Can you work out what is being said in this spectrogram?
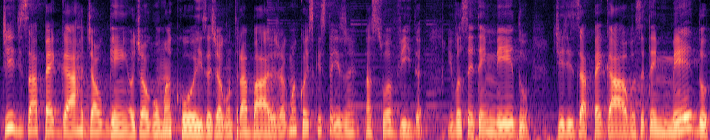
de desapegar de alguém ou de alguma coisa, de algum trabalho, de alguma coisa que esteja na sua vida. E você tem medo de desapegar, você tem medo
